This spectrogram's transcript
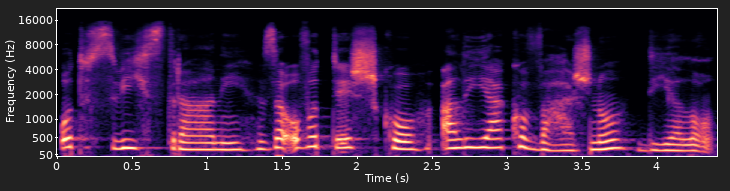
od svih strani za ovo teško, ali jako važno dijelo.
